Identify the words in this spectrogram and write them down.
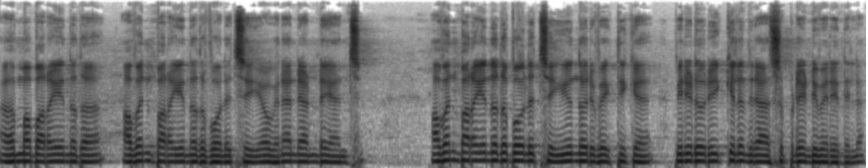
അമ്മ പറയുന്നത് അവൻ പറയുന്നത് പോലെ ചെയ്യുക ഞാൻ രണ്ട് അഞ്ച്. അവൻ പറയുന്നത് പോലെ ചെയ്യുന്ന ഒരു വ്യക്തിക്ക് പിന്നീട് ഒരിക്കലും നിരാശപ്പെടേണ്ടി വരുന്നില്ല.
